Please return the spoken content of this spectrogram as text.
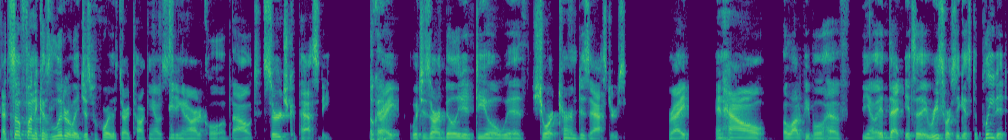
That's so funny because literally just before they started talking, I was reading an article about surge capacity, Okay. right? Which is our ability to deal with short term disasters, right? And how a lot of people have, you know, it, that it's a resource that gets depleted.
